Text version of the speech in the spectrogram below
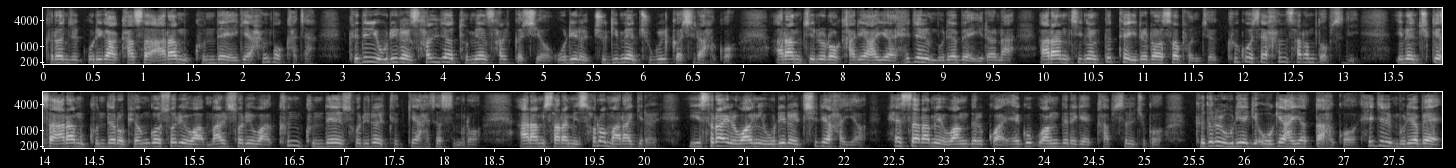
그런즉 우리가 가서 아람 군대에게 항복하자. 그들이 우리를 살려두면 살 것이요. 우리를 죽이면 죽을 것이라 하고 아람 진으로 가려 하여 해질 무렵에 일어나 아람 진영 끝에 이르러서 본즉 그곳에 한 사람도 없으니 이는 주께서 아람 군대로 병거 소리와 말소리와 큰 군대의 소리를 듣게 하셨으므로 아람 사람이 서로 말하기를 이스라엘 왕이 우리를 치려하여 햇사람의 왕들과 애국 왕들에게 값을 주고 그들을 우리에게 오게 하였다 하고 해질 무렵에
